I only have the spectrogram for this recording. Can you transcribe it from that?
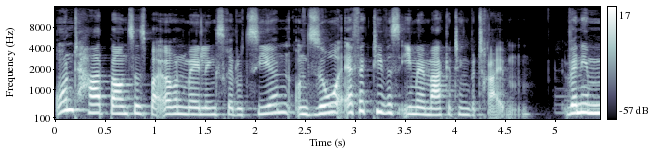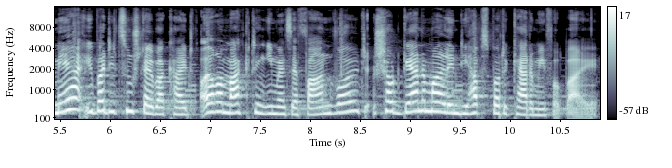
und Hard Bounces bei euren Mailings reduzieren und so effektives E-Mail-Marketing betreiben. Wenn ihr mehr über die Zustellbarkeit eurer Marketing-E-Mails erfahren wollt, schaut gerne mal in die HubSpot Academy vorbei.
